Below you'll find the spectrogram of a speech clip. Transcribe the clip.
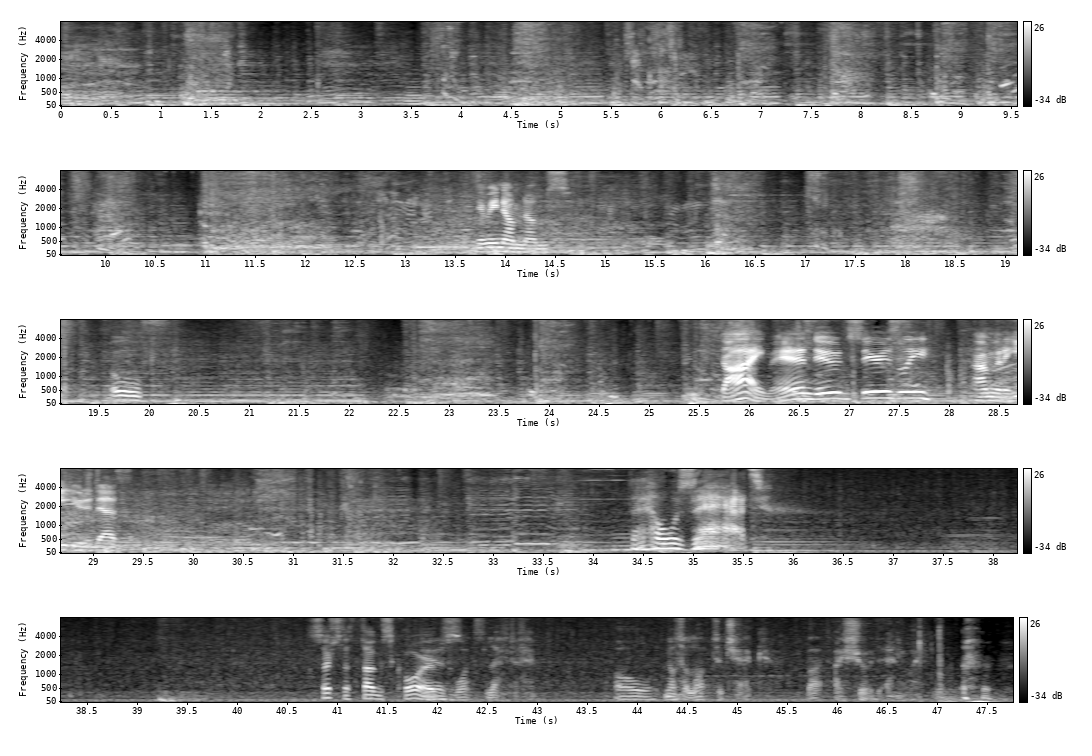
Give me num nums. Die, man, dude. Seriously? I'm gonna eat you to death. The hell was that? Search the thug's corpse. Here's what's left of him. Oh. Not a lot to check, but I should anyway.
